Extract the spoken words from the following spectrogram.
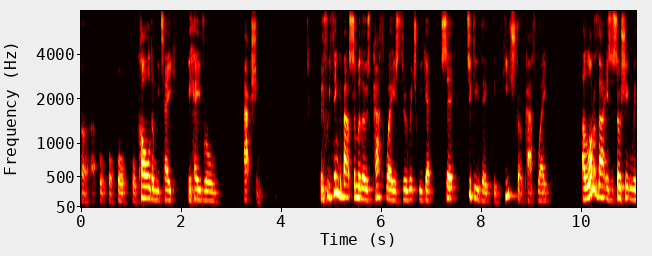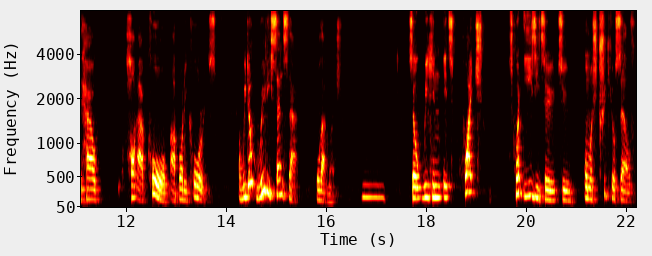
uh, or, or, or cold and we take behavioral action. But if we think about some of those pathways through which we get sick, particularly the, the heat stroke pathway, a lot of that is associated with how hot our core, our body core is. And we don't really sense that all that much. Mm. So we can. It's quite. It's quite easy to to almost trick yourself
